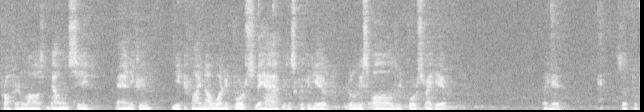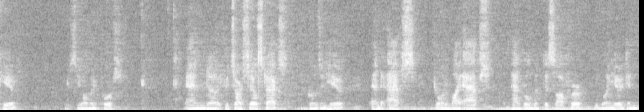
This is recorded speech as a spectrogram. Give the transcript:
profit and loss, balance sheet. And if you need to find out what reports they have, you just click in here. It will list all the reports right here right here. So click here, you see all the reports. And uh, if you charge sales tax, it goes in here. And apps, if you want to buy apps compatible with this software, you go in here, you can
